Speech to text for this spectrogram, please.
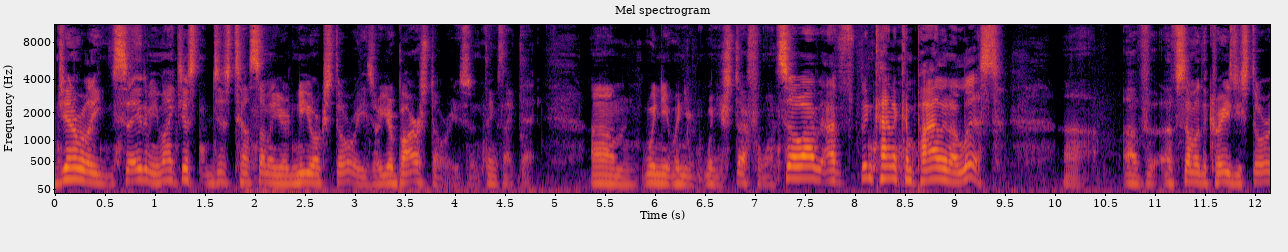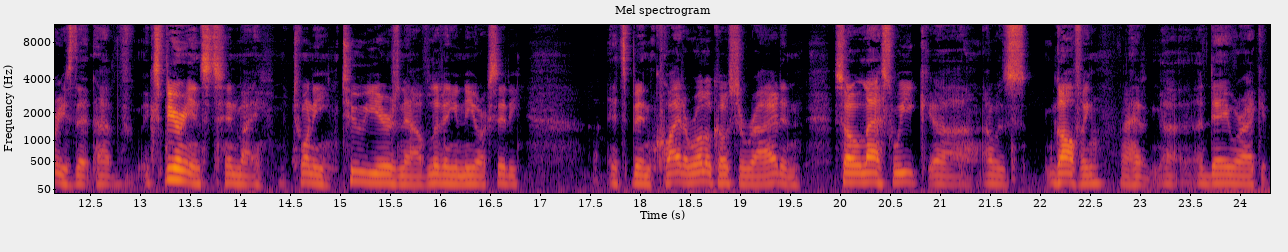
generally say to me, Mike, just just tell some of your New York stories or your bar stories and things like that. Um, when you when you when you're stuck for one. So I've, I've been kind of compiling a list. Uh, of, of some of the crazy stories that I've experienced in my 22 years now of living in New York City. It's been quite a roller coaster ride, and so last week uh, I was golfing. I had uh, a day where I could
